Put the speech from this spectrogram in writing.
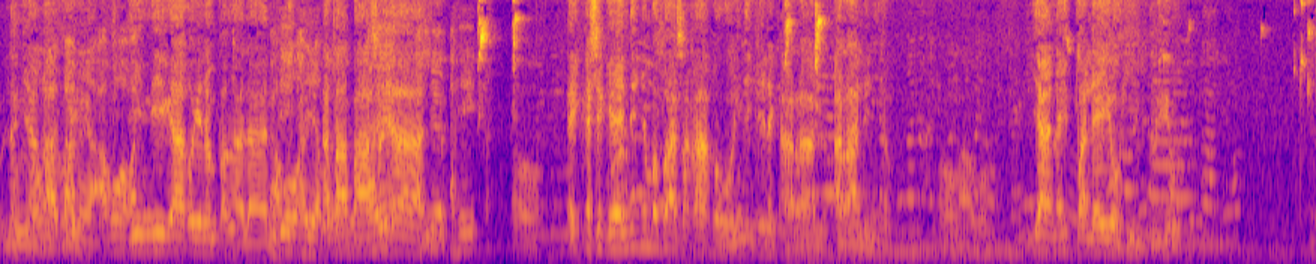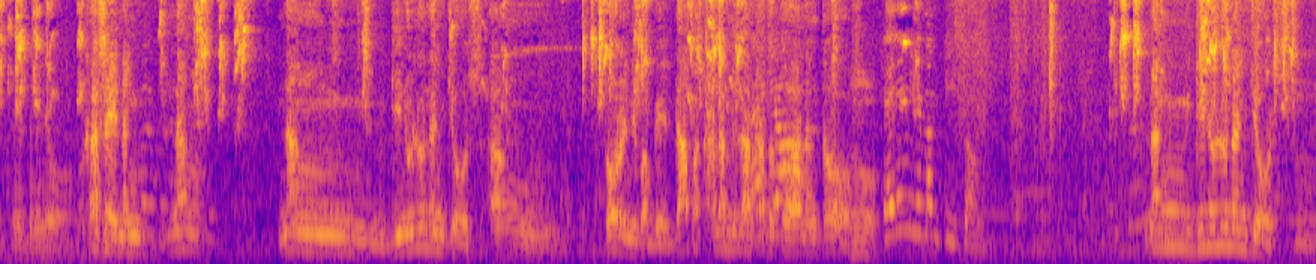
Walang yan Oo nga, ako. sabi nga, ako, ako. Hindi ka ako yan ang pangalan. Ako ay ako. Nababasa Ahi- yan. ahi- ahi- Oo. Eh kasi kaya hindi nyo mabasa ka ako, hindi kayo nag-aral. Aralin nyo. Oo nga po. Yan ay paleo Hebreo. Hebreo. Kasi nang nang nang ginulo ng Diyos ang Torah ni Babel, dapat alam nila ang katotohanan to. Mm. Tingin limang piso. Nang ginulo ng Diyos Hmm.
